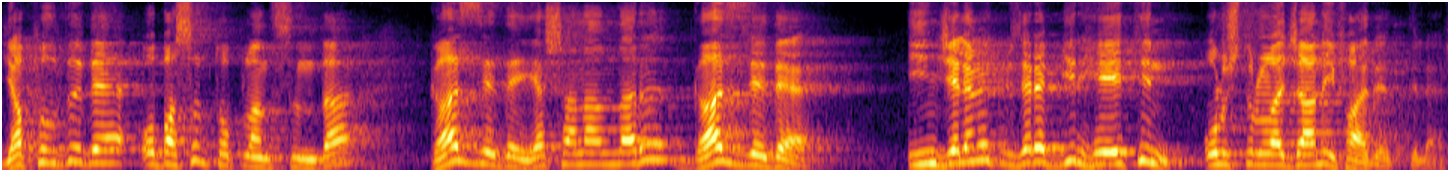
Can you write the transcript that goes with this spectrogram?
yapıldı ve o basın toplantısında Gazze'de yaşananları Gazze'de incelemek üzere bir heyetin oluşturulacağını ifade ettiler.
